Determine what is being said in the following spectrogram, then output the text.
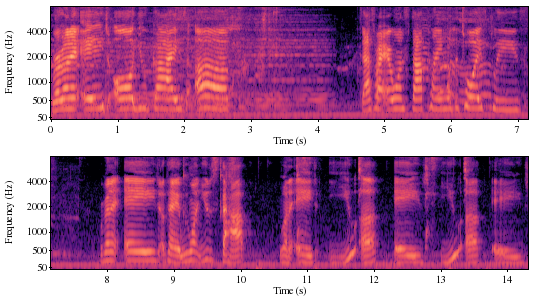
We're gonna age all you guys up. That's right, everyone stop playing with the toys, please. We're gonna age. Okay, we want you to stop. We're gonna age you up. age, you up, age,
